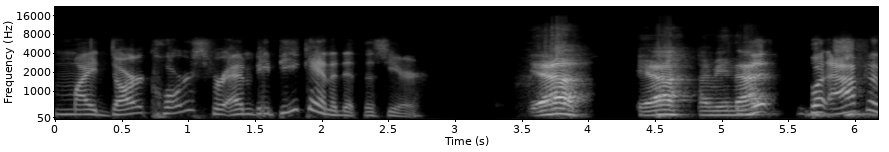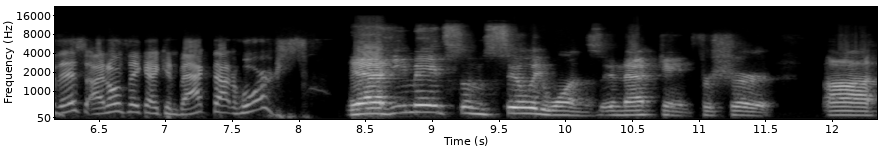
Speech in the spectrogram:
my dark horse for MVP candidate this year. yeah, yeah. I mean that. But after this, I don't think I can back that horse. Yeah, he made some silly ones in that game for sure. Uh,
